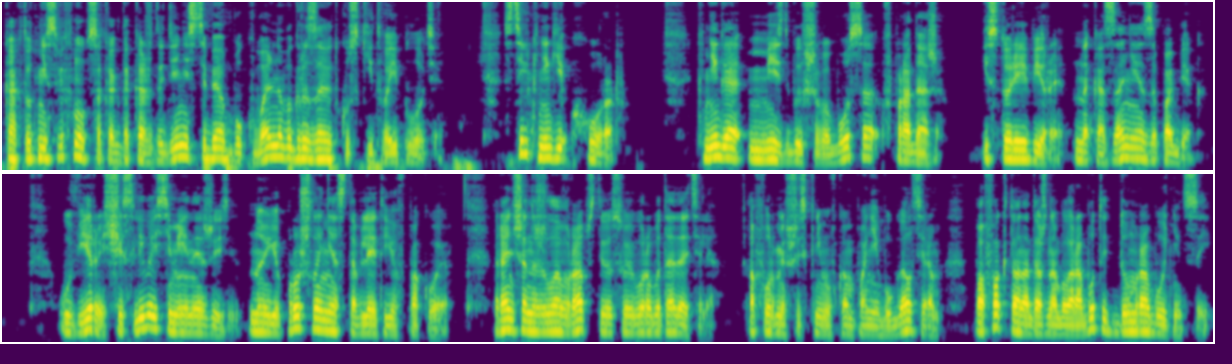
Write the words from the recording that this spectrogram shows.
Как тут не свихнуться, когда каждый день из тебя буквально выгрызают куски твоей плоти? Стиль книги хоррор. Книга «Месть бывшего босса» в продаже. История Веры. Наказание за побег. У Веры счастливая семейная жизнь, но ее прошлое не оставляет ее в покое. Раньше она жила в рабстве у своего работодателя. Оформившись к нему в компании бухгалтером, по факту она должна была работать домработницей,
